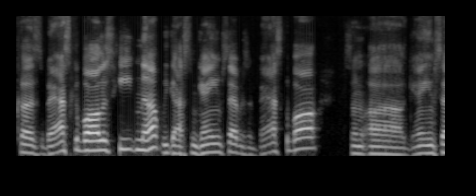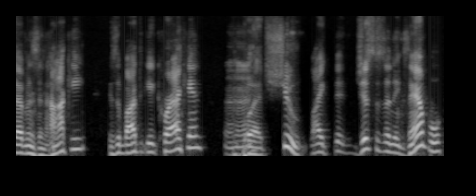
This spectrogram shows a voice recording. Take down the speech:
because basketball is heating up, we got some game sevens in basketball, some uh game sevens in hockey is about to get cracking. Uh-huh. But shoot, like the, just as an example,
